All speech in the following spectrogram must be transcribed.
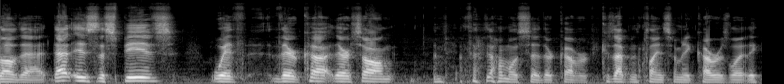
Love that. That is the Spivs with their co- their song. I almost said their cover because I've been playing so many covers lately.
